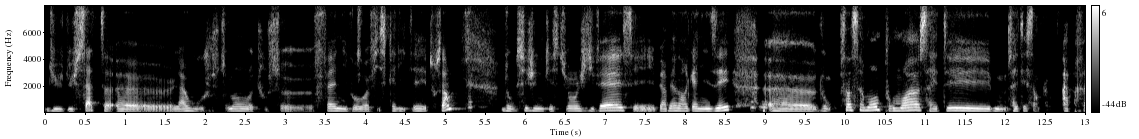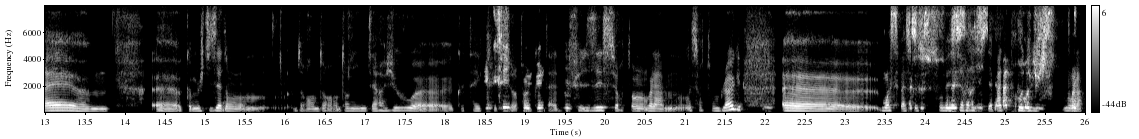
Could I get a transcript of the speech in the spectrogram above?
du, du SAT, euh, là où justement tout se fait niveau euh, fiscalité et tout ça. Donc, si j'ai une question, j'y vais. C'est hyper bien organisé. Euh, donc, sincèrement, pour moi, ça a été, ça a été simple. après, comme je disais dans, dans, dans, dans l'interview que tu as écrit, que tu as diffusé sur ton, voilà, sur ton blog, moi, c'est parce que ce sont des services, il n'y a pas de produits. Voilà.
